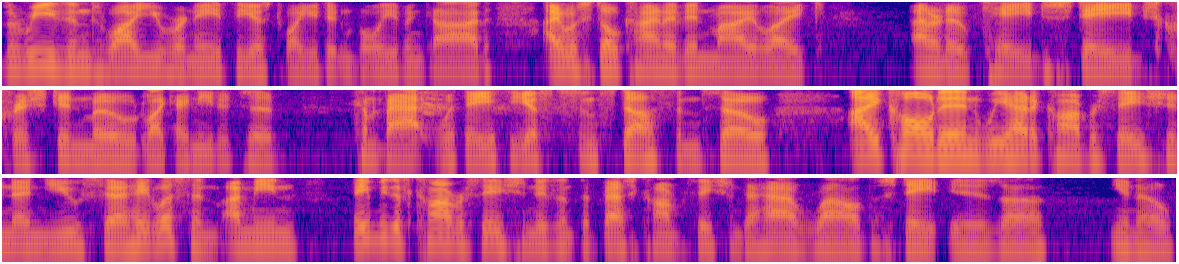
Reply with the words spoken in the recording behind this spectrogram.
the reasons why you were an atheist, why you didn't believe in God. I was still kind of in my like I don't know cage stage Christian mode, like I needed to combat with atheists and stuff, and so. I called in, we had a conversation, and you said, Hey, listen, I mean, maybe this conversation isn't the best conversation to have while the state is, uh, you know,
